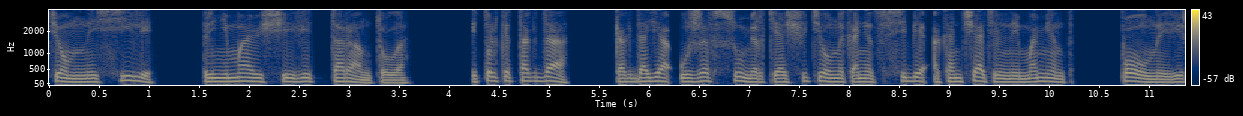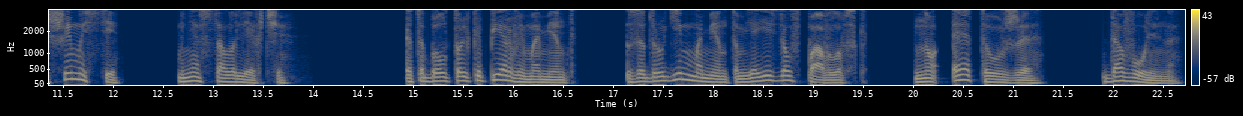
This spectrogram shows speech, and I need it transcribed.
темной силе, принимающей вид тарантула. И только тогда, когда я уже в сумерке ощутил, наконец, в себе окончательный момент полной решимости, мне стало легче. Это был только первый момент. За другим моментом я ездил в Павловск, но это уже довольно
